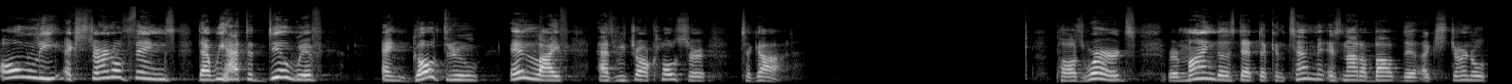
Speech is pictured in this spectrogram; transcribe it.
only external things that we have to deal with and go through in life as we draw closer to God. Paul's words remind us that the contentment is not about the external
